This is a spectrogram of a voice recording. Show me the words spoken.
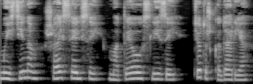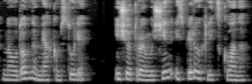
мы с Дином, Шай с Эльсой, Матео с Лизой, тетушка Дарья на удобном мягком стуле, еще трое мужчин из первых лиц клана.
